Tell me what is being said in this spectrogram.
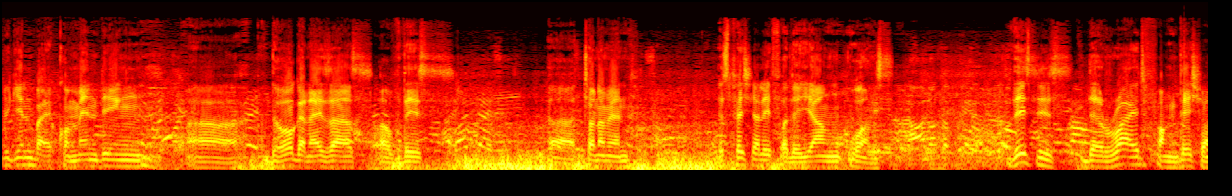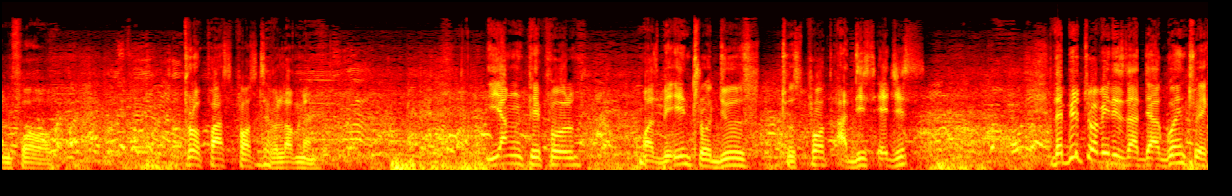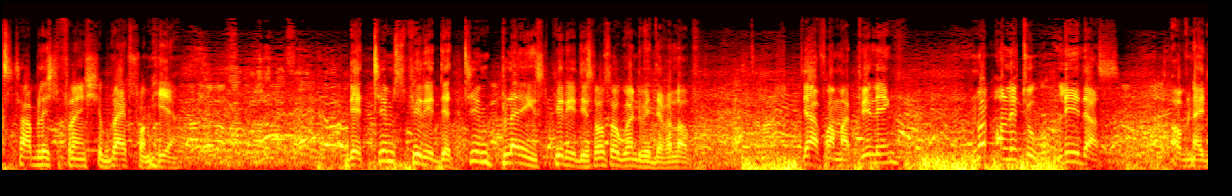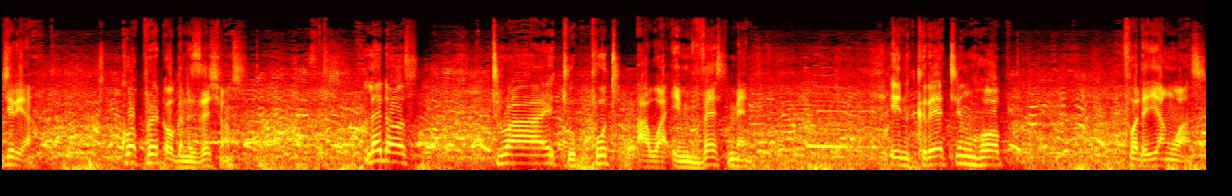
begin by commending uh, the organizers of this uh, tournament, especially for the young ones. This is the right foundation for proper sports development. Young people must be introduced to sport at these ages. The beauty of it is that they are going to establish friendship right from here. The team spirit, the team playing spirit is also going to be developed. Therefore, I'm appealing not only to leaders of Nigeria, corporate organizations. Let us try to put our investment in creating hope for the young ones.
